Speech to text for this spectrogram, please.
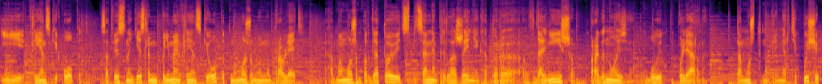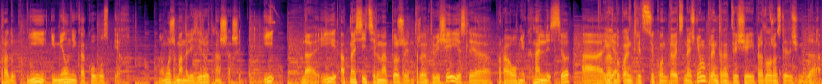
и клиентский опыт. Соответственно, если мы понимаем клиентский опыт, мы можем им управлять. А мы можем подготовить специальное предложение, которое в дальнейшем прогнозе будет популярно. Потому что, например, текущий продукт не имел никакого успеха. Мы можем анализировать наши ошибки и да, и относительно тоже интернета вещей, если про омниканальность все. А У нас я... буквально 30 секунд. Давайте начнем про интернет вещей и продолжим в следующем блоке. Да,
